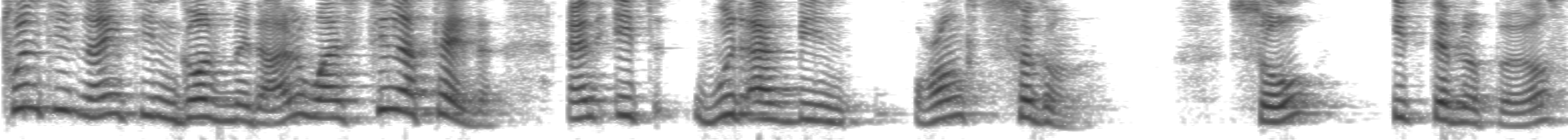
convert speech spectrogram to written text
2019 gold medal was Tina Ted and it would have been ranked second. So its developers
